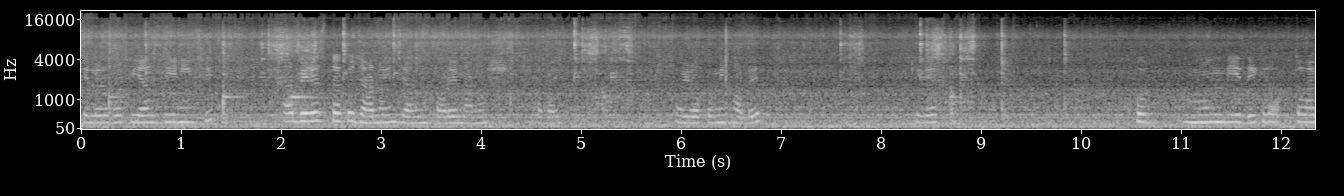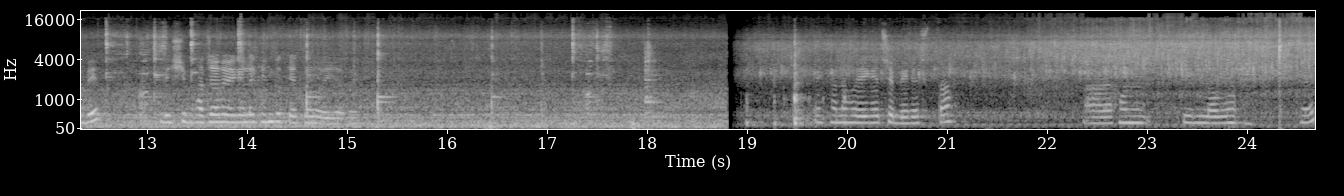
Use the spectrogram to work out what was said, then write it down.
তেলের উপর পেঁয়াজ দিয়ে নিয়েছি। আর বেরেস্তা তো জানোই, যেমন করে মানুষ সবাই। ওই রকমই হবে। ঠিক আছে? খুব মন দিয়ে দেখে রাখতে হবে। বেশি ভাজা হয়ে গেলে কিন্তু তেতো হয়ে যাবে। এখানে হয়ে গেছে বেরেস্তা। আর এখন তিল, লবণ হ্যাঁ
